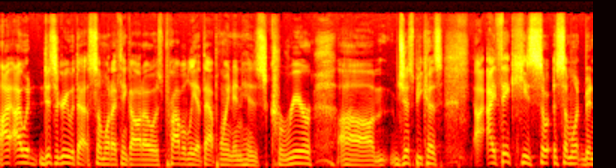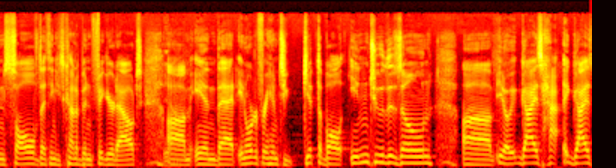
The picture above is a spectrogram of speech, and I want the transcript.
I, I would disagree with that somewhat. I think Otto is probably at that point in his career, um, just because I I think he's so, somewhat been solved. I think he's kind of been figured out um, in that in order for him to get the ball into the zone, um, you know, guys ha- guys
